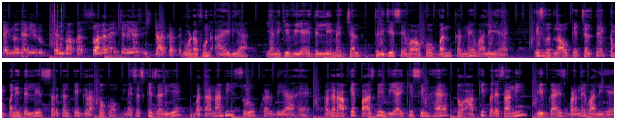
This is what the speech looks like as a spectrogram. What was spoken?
टेक्नो ज्ञान यूट्यूब चैनल पर आपका स्वागत है। चलेगा स्टार्ट करते हैं। वोडाफोन आइडिया यानी कि वीआई दिल्ली में जल्द थ्री सेवाओं को बंद करने वाली है। इस बदलाव के चलते कंपनी दिल्ली सर्कल के ग्राहकों को मैसेज के ज़रिए बताना भी शुरू कर दिया है। अगर आपके पास भी वीआई की सिम है तो आपकी परेशानी भी गाइस बढ़ने वाली है।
